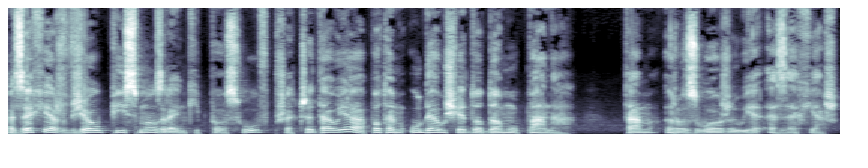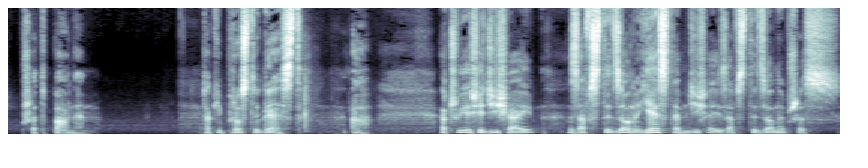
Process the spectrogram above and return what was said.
Ezechiasz wziął pismo z ręki posłów, przeczytał je, a potem udał się do domu Pana. Tam rozłożył je Ezechiasz przed Panem. Taki prosty gest. A, a czuję się dzisiaj zawstydzony. Jestem dzisiaj zawstydzony przez,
